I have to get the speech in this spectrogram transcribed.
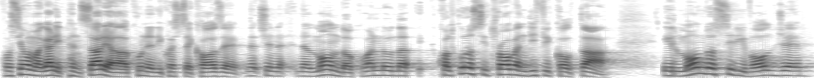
Possiamo magari pensare ad alcune di queste cose cioè nel mondo, quando qualcuno si trova in difficoltà il mondo si rivolge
